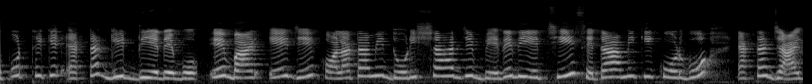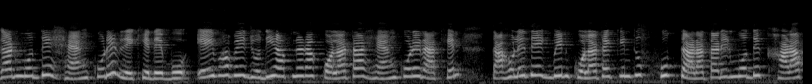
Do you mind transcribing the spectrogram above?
ওপর থেকে একটা গিট দিয়ে দেব। এবার এই যে কলাটা আমি দড়ির সাহায্যে বেঁধে দিয়েছি, সেটা আমি কি করব? একটা জায়গার মধ্যে হ্যাং করে রেখে দেব। এইভাবে যদি আপনারা কলাটা হ্যাং করে রাখেন, তাহলে দেখবেন কলাটা কিন্তু খুব তাড়াতাড়ির মধ্যে খারাপ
